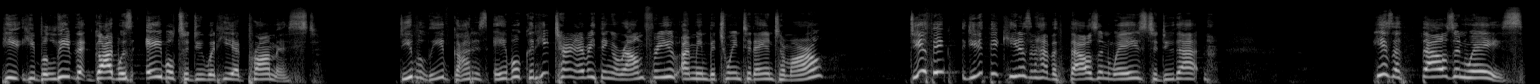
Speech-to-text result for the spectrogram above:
he, he believed that God was able to do what he had promised. Do you believe God is able? Could he turn everything around for you? I mean, between today and tomorrow? Do you think, do you think he doesn't have a thousand ways to do that? He has a thousand ways.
